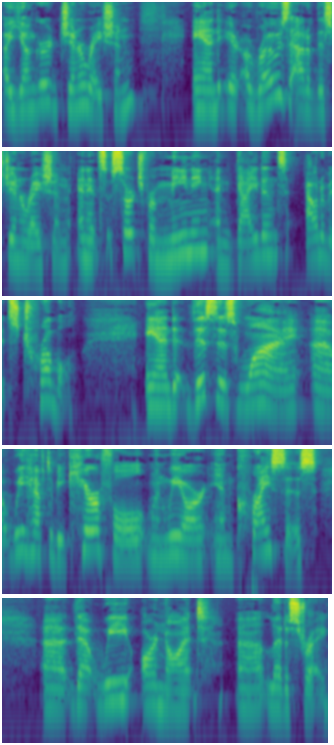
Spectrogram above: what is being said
a younger generation and it arose out of this generation and its search for meaning and guidance out of its trouble. And this is why uh, we have to be careful when we are in crisis uh, that we are not uh, led astray.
